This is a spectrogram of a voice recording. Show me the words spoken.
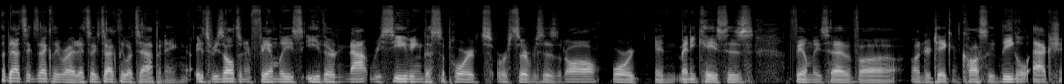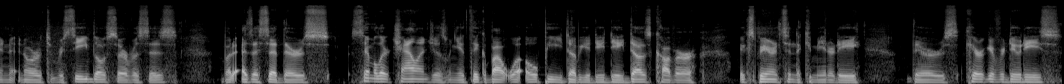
That's exactly right. That's exactly what's happening. It's resulting in families either not receiving the supports or services at all, or in many cases, families have uh, undertaken costly legal action in order to receive those services. But as I said, there's similar challenges when you think about what OPWDD does cover experience in the community. There's caregiver duties,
